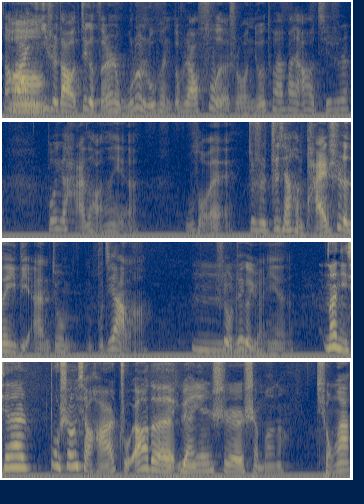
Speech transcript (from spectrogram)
但后来你意识到这个责任无论如何你都是要负的时候，你就突然发现，哦，其实多一个孩子好像也无所谓，就是之前很排斥的那一点就不见了。嗯，是有这个原因。那你现在不生小孩主要的原因是什么呢？穷啊，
